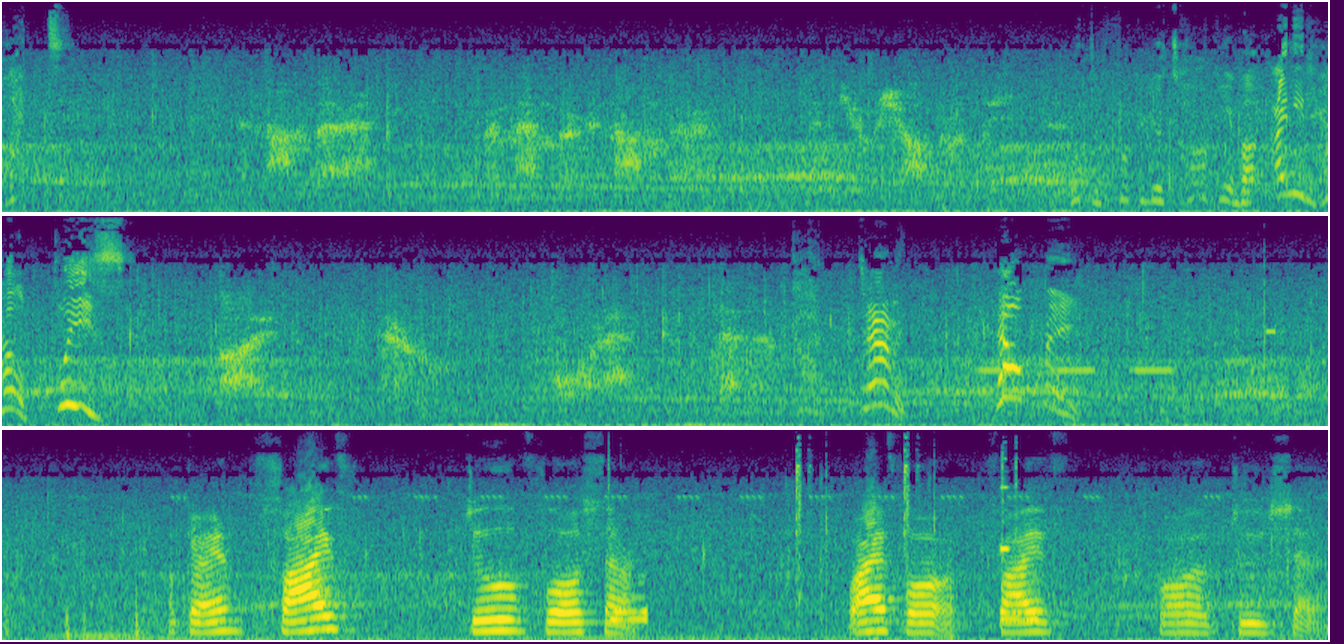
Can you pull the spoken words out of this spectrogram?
What? What the fuck are you talking about? I need help, please! God damn it! Help me! Okay, five, two, four, seven. Five, four, five, four, two, seven.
